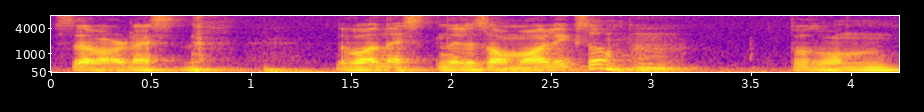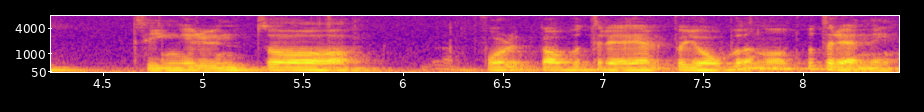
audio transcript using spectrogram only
så var det nesten Det var nesten det samme, liksom. På sånne ting rundt og Folk var på, tre, på jobben og på trening.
